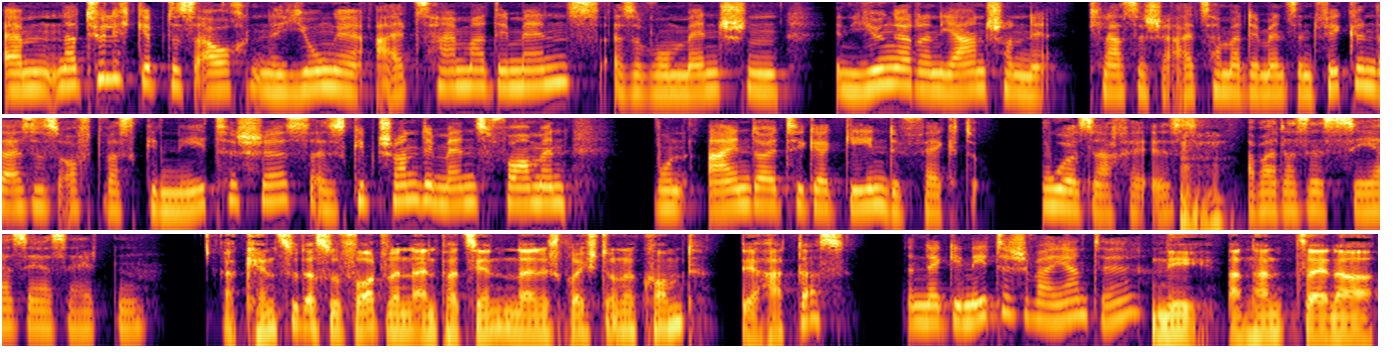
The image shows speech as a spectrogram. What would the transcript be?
ähm, natürlich gibt es auch eine junge Alzheimer-Demenz, also wo Menschen in jüngeren Jahren schon eine klassische Alzheimer-Demenz entwickeln. Da ist es oft was Genetisches. Also es gibt schon Demenzformen, wo ein eindeutiger Gendefekt Ursache ist. Mhm. Aber das ist sehr, sehr selten. Erkennst du das sofort, wenn ein Patient in deine Sprechstunde kommt? Der hat das? Eine genetische Variante? Nee, anhand seiner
